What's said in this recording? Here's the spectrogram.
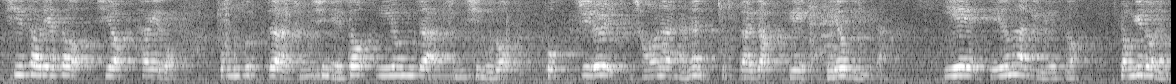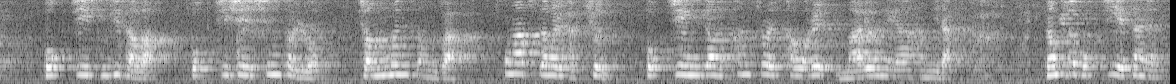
시설에서 지역 사회로 공급자 중심에서 이용자 중심으로 복지를 전환하는 국가적 대- 개혁입니다. 이에 대응하기 위해서 경기도는 복지부지사와 복지실 신설로 전문성과 통합성을 갖춘 복지행정 컨트롤 사원을 마련해야 합니다. 경기도 복지 예산은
